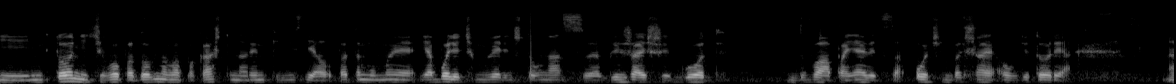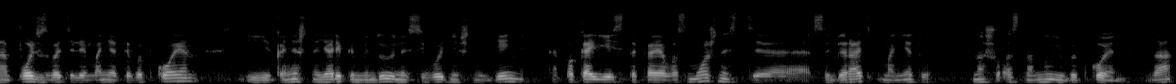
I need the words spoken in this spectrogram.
и никто ничего подобного пока что на рынке не сделал. Поэтому мы, я более чем уверен, что у нас в ближайший год-два появится очень большая аудитория э, пользователей монеты WebCoin. И, конечно, я рекомендую на сегодняшний день, э, пока есть такая возможность, э, собирать монету, нашу основную WebCoin. Да?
